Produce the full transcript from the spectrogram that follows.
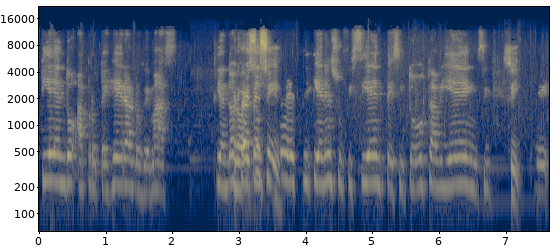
tiendo a proteger a los demás. Tiendo a Pero eso sí. si tienen suficiente, si todo está bien. Si, sí. Eh,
